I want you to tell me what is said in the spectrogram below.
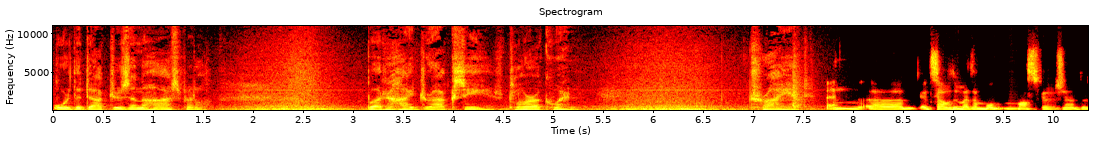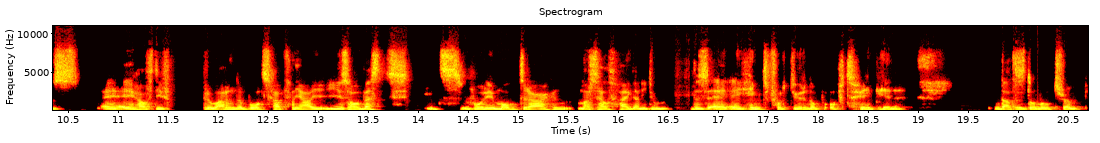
or the doctors in the hospital. But hydroxychloroquine. Try it. En uh, hetzelfde met de mondmaskers. Dus hij, hij gaf die verwarrende boodschap van ja, je zou best iets voor je mond dragen, maar zelf ga ik dat niet doen. Dus hij, hij hinkt voortdurend op, op twee benen. Dat is Donald Trump.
